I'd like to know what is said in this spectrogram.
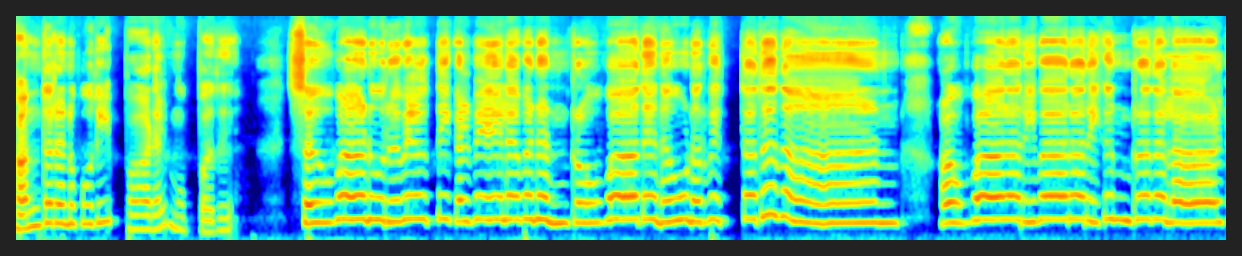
கந்தரனுபுதி பாடல் முப்பது. செவ்வானுருவில் திகழ்வேலவன் அன்றொவ்வாதென உணர்வித்ததுதான். அவ்வாறு அறிவார் அறிகின்றதலால்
